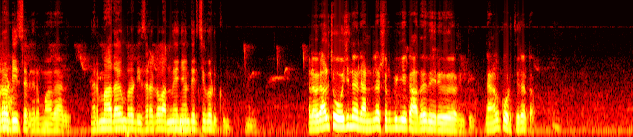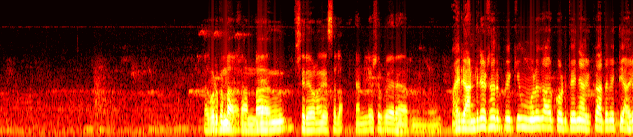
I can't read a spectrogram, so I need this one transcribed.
പ്രൊഡ്യൂസർ നിർമ്മാതാവ്. നിർമ്മാതാവും പ്രൊഡ്യൂസറൊക്കെ വന്നു കഴിഞ്ഞാൽ തിരിച്ചു കൊടുക്കും. അല്ല ഒരാൾ ചോദിച്ചിട്ടുണ്ടായിരുന്നു രണ്ട് ലക്ഷം റുപ്യക്ക് കഥ തരുമോ പറഞ്ഞിട്ട്. ഞങ്ങൾ കൊടുത്തില്ല കേട്ടോ. അത് കൊടുക്കണ്ട. ശരിയാവണ കേസല്ല. രണ്ട് ലക്ഷം രൂപ തരാറുണ്ട് അത് രണ്ട് ലക്ഷം റുപ്യക്ക് നമ്മൾ കൊടുത്തു കഴിഞ്ഞാൽ അവർക്ക് കഥ പറ്റി അവർ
